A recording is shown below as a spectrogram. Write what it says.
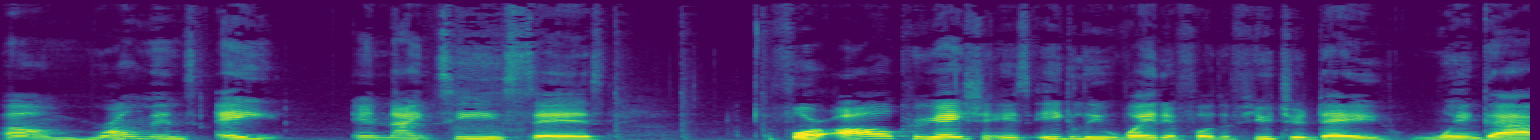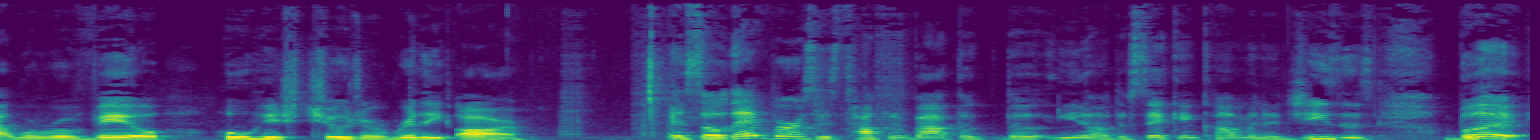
Um romans 8 and 19 says for all creation is eagerly waiting for the future day when god will reveal who his children really are and so that verse is talking about the the you know the second coming of Jesus, but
